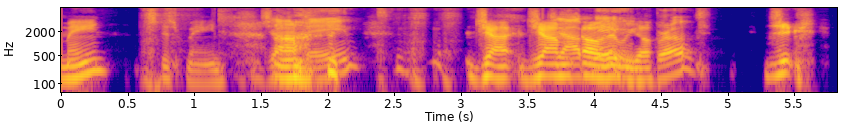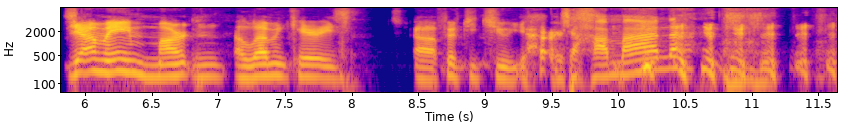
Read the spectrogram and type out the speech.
Maine, just Maine. John Uh, Maine. Ja, ja, John oh, there we go. bro. J- Martin, 11 carries, uh, 52 yards. Jahamana.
